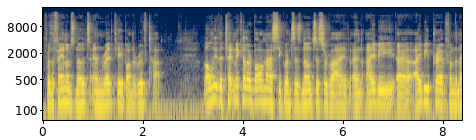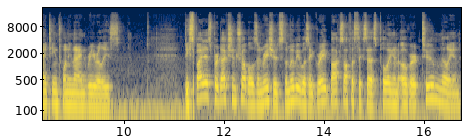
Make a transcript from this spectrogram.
for the Phantom's notes and Red Cape on the rooftop. Only the Technicolor ball mask sequence is known to survive, an IB, uh, IB print from the 1929 re release. Despite its production troubles and reshoots, the movie was a great box office success, pulling in over 2 million,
